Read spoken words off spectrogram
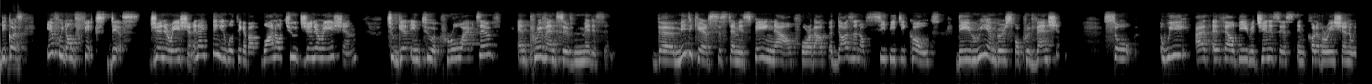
Because if we don't fix this, generation. And I think it will take about one or two generation to get into a proactive and preventive medicine. The Medicare system is paying now for about a dozen of CPT codes. They reimburse for prevention. So we at FLB Regenesis in collaboration with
